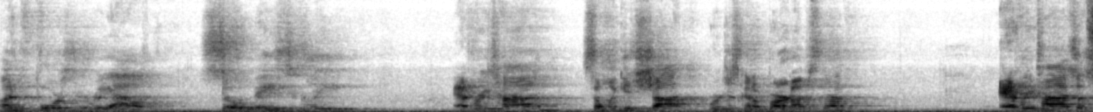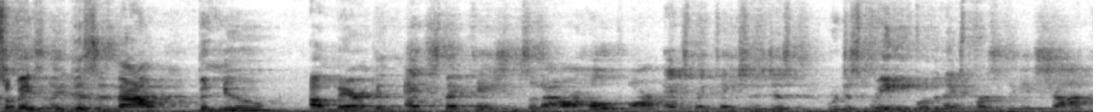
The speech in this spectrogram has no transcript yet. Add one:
unfortunate reality. So basically, every time someone gets shot, we're just going to burn up stuff. Every time. So, so basically, this is now the new American expectation. So now our hope, our expectation is just we're just waiting for the next person to get shot,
